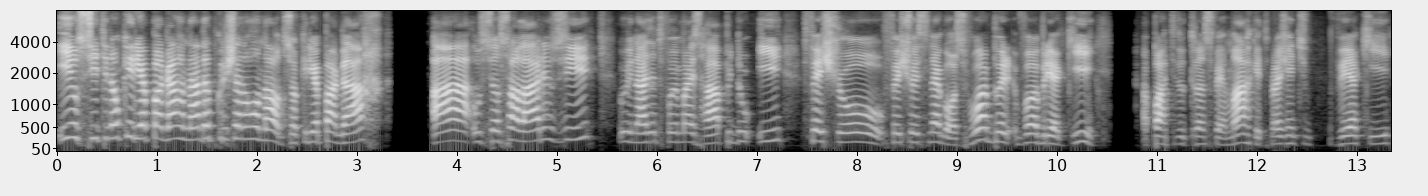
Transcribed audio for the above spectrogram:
E o City não queria pagar nada pro Cristiano Ronaldo, só queria pagar a, os seus salários e o United foi mais rápido e fechou, fechou esse negócio. Vou abrir, vou abrir aqui a parte do Transfer Market para a gente ver aqui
